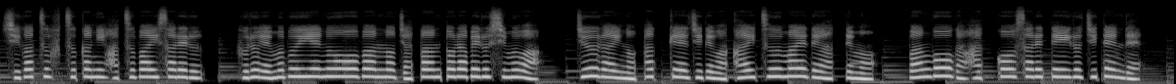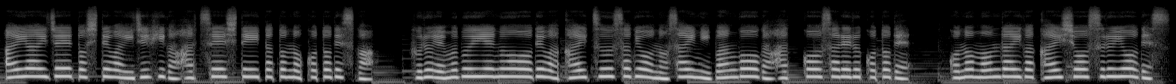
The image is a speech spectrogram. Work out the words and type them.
4月2日に発売されるフル MVNO 版のジャパントラベル SIM は、従来のパッケージでは開通前であっても、番号が発行されている時点で、IIJ としては維持費が発生していたとのことですが、フル MVNO では開通作業の際に番号が発行されることで、この問題が解消するようです。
